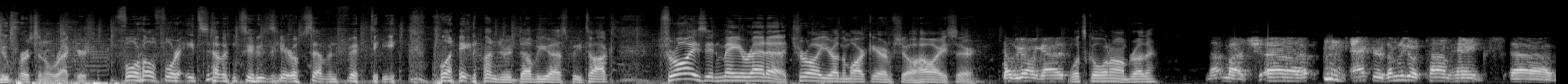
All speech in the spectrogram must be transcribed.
New personal record. 404 872 0750 1 800 WSB Talk. Troy's in Marietta. Troy, you're on the Mark Arum Show. How are you, sir? How's it going, guys? What's going on, brother? Not much. Uh, actors, I'm going to go with Tom Hanks. Uh,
